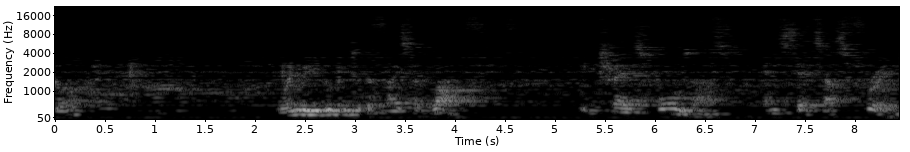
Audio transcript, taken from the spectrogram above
God. When we look into the face of love, it transforms us and sets us free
